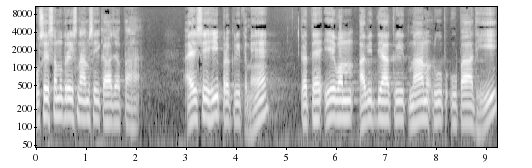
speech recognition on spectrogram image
उसे समुद्र इस नाम से ही कहा जाता है। ऐसे ही प्रकृत में कहते हैं, एवं अविद्याकृत नाम रूप उपाधि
